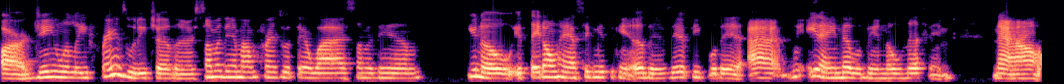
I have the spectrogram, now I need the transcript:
are genuinely friends with each other. Some of them I'm friends with their wives. Some of them, you know, if they don't have significant others, they're people that I. It ain't never been no nothing. Now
